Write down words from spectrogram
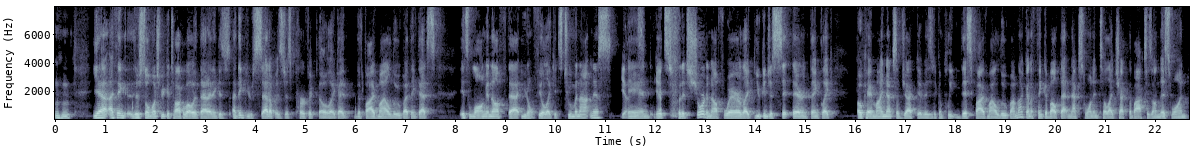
Mm-hmm. Yeah, I think there's so much we could talk about with that. I think is I think your setup is just perfect though. Like I, the five mile loop, I think that's it's long enough that you don't feel like it's too monotonous. Yeah. And it's but it's short enough where like you can just sit there and think like okay, my next objective is to complete this five mile loop. I'm not going to think about that next one until I check the boxes on this one.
